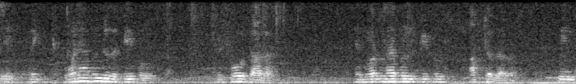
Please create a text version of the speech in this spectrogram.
See, like, what happened to the people before Dada? And what will happen to people after Dada? Means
